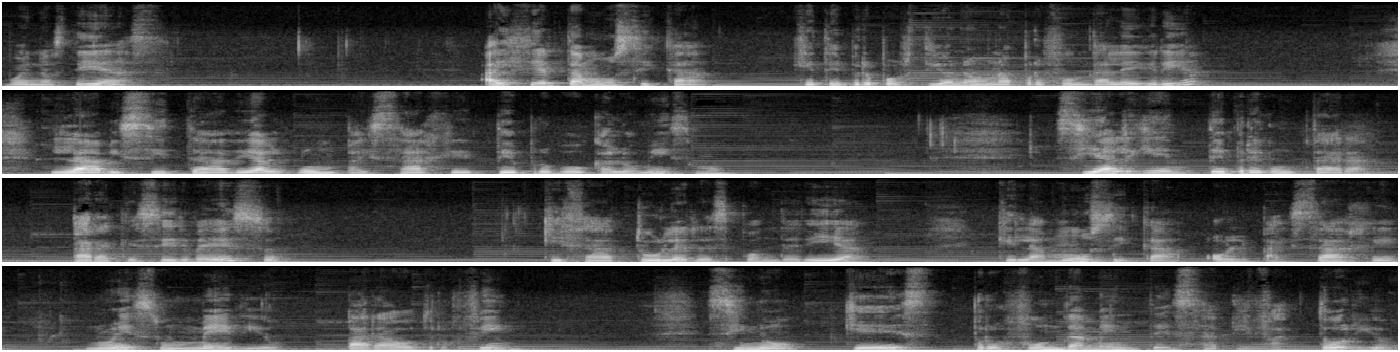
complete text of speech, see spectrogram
Buenos días. ¿Hay cierta música que te proporciona una profunda alegría? ¿La visita de algún paisaje te provoca lo mismo? Si alguien te preguntara, ¿para qué sirve eso? Quizá tú le respondería que la música o el paisaje no es un medio para otro fin, sino que es profundamente satisfactorio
